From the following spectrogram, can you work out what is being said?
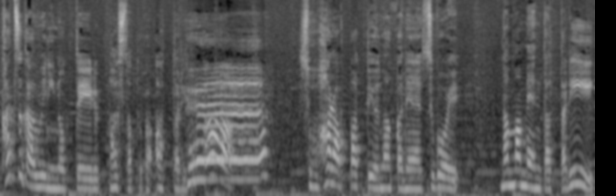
カツが上に乗っているパスタとかあったりとか。そう原っぱっていうなんかねすごい生麺だったり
